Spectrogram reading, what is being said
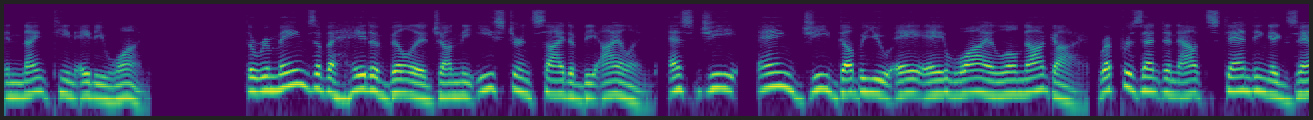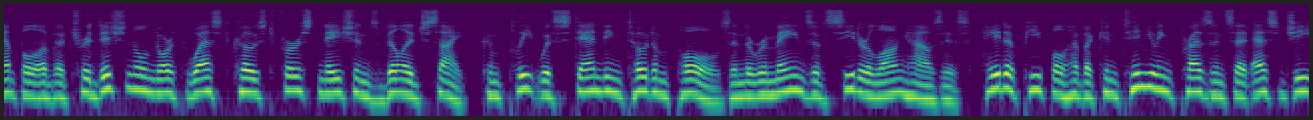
in 1981. The remains of a Haida village on the eastern side of the island, SG, Ang Gwaay Lulnagai, represent an outstanding example of a traditional Northwest Coast First Nations village site, complete with standing totem poles and the remains of cedar longhouses. Haida people have a continuing presence at SG,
